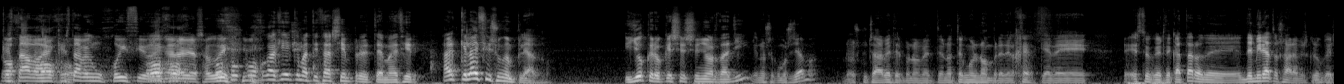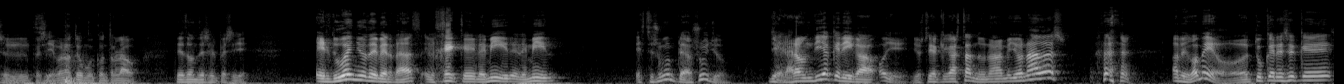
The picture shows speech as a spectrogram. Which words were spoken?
Que, Ojo, estaba, ojo. que estaba en un juicio Ojo, en Arabia Saudí. ojo, ojo, que aquí hay que matizar siempre el tema. Es decir, al Kelaifi es un empleado. Y yo creo que ese señor de allí, que no sé cómo se llama, lo he escuchado a veces, pero no, no tengo el nombre del jefe de. ¿Esto que es de Qatar o de, de Emiratos Árabes? Creo que es el PSG. Bueno, no tengo muy controlado de dónde es el PSG. El dueño de verdad, el jeque, el emir, el emir, este es un empleado suyo. Llegará un día que diga, oye, yo estoy aquí gastando unas millonadas. Amigo mío, tú que eres el que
